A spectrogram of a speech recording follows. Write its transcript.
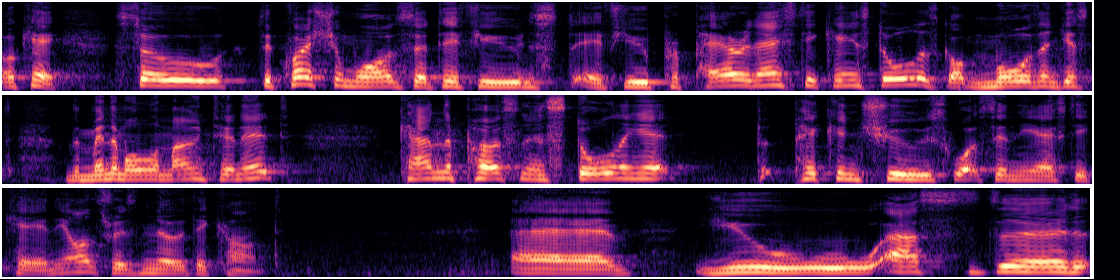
Okay, so the question was that if you, if you prepare an SDK installer that's got more than just the minimal amount in it, can the person installing it pick and choose what's in the SDK? And the answer is no, they can't. Uh, you, as the,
